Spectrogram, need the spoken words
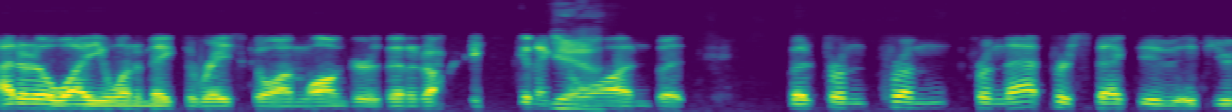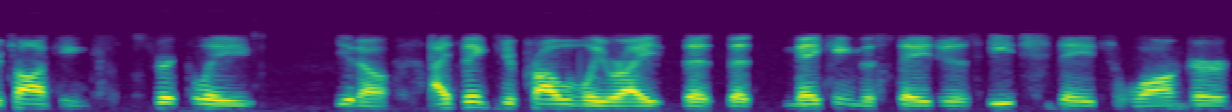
I don't know why you want to make the race go on longer than it already is going to Yeah. go on, but but from from from that perspective, if you're talking strictly, you know, I think you're probably right that that making the stages each stage longer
